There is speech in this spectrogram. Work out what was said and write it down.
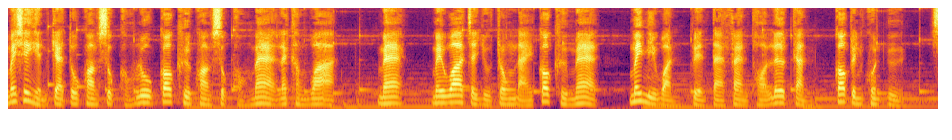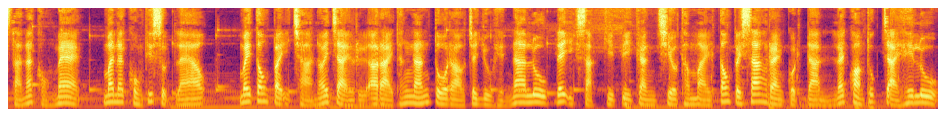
ไม่ใช่เห็นแก่ตัวความสุขของลูกก็คือความสุขของแม่และคำว่า แม่ไม่ว่าจะอยู่ตรงไหนก็คือแม่ ไม่มีวันเปลี่ยนแต่แฟนพอเลิกกัน ก็เป็นคนอื่น สถานะของแม่มั่นคงที่สุดแล้ว ไม่ต้องไปอิจฉาน้อยใจหรืออะไรทั้งนั้นตัวเราจะอยู่เห็นหน้าลูกได้อีกสักกี่ปีกันเชียวทำไมต้องไปสร้างแรงกดดันและความทุกข์ใจให้ลูก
